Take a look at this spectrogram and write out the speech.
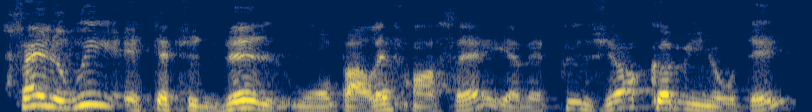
Saint-Louis était une ville où on parlait français. Il y avait plusieurs communautés.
